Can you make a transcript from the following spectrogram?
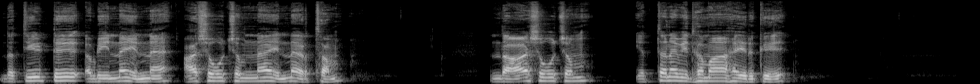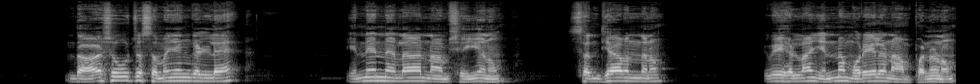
இந்த தீட்டு அப்படின்னா என்ன? ஆசௌச்சம்னா என்ன அர்த்தம்? இந்த ஆசௌச்சம் எத்தனை விதமாக இருக்குது இந்த ஆசௌச்ச சமயங்களில் என்னென்னலாம் நாம் செய்யணும்? சந்தியாவந்தனம் இவைகள்லாம் என்ன முறையில் நாம் பண்ணணும்?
